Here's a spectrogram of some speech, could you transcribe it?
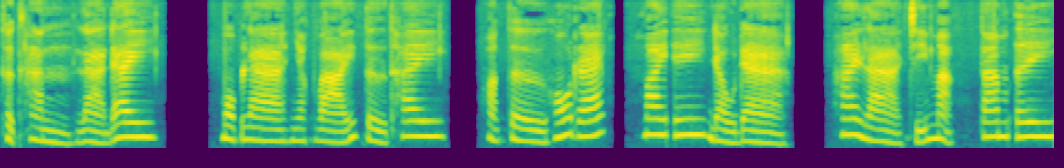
thực hành là đây. Một là nhặt vải từ thay hoặc từ hố rác, mai y đầu đà. Hai là chỉ mặc tam y,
